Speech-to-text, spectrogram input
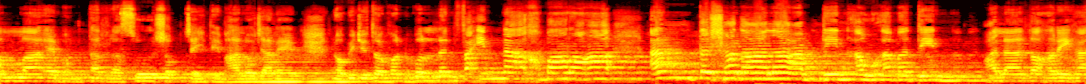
আল্লাহ এবং তার রাসূল সবচাইতে ভালো জানেন। নবীজি তখন বললেন, ফা ইন্না আখবারহা আন তাশহাদা আলা আও আমাতিন আলা দহরিহা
